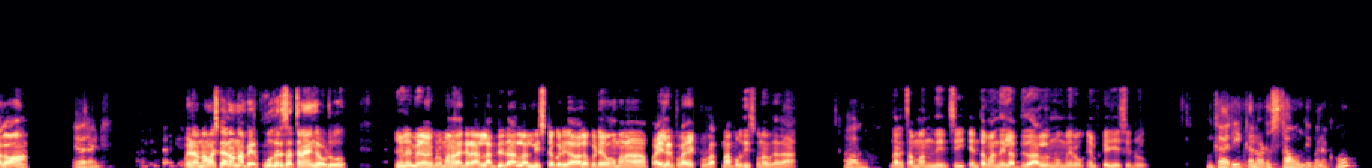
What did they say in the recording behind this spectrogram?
హలో? ఎవరండి? మేడం నమస్కారం. నా పేరు పూదరి సత్యనారాయణ గౌడు. మేడం ఇప్పుడు మన దగ్గర లబ్ధిదారుల లిస్ట్ ఒకటి కావాలి. ఒకటేమో మన పైలట్ ప్రాజెక్ట్ రత్నాపూర్ తీసుకున్నారు కదా? అవును. దానికి సంబంధించి ఎంతమంది లబ్ధిదారులను మీరు ఎంపిక చేసిండ్రు? ఇంకా అది ఇంకా నడుస్తా ఉంది మనకు.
